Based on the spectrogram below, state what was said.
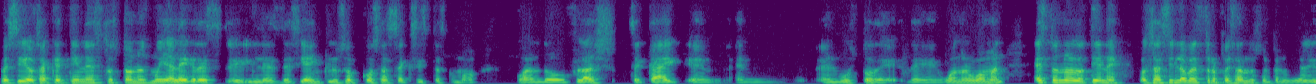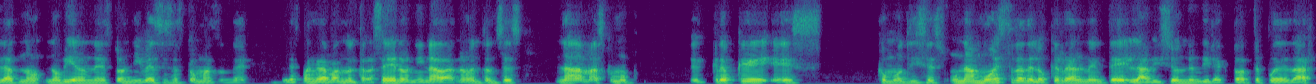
pues sí, o sea, que tiene estos tonos muy alegres y les decía incluso cosas sexistas como cuando Flash se cae en, el busto de, Wonder Woman. Esto no lo tiene, o sea, sí lo ves tropezándose, pero en realidad no, no vieron esto, ni ves esas tomas donde le están grabando el trasero, ni nada, ¿no? Entonces, nada más como, eh, creo que es, como dices, una muestra de lo que realmente la visión de un director te puede dar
